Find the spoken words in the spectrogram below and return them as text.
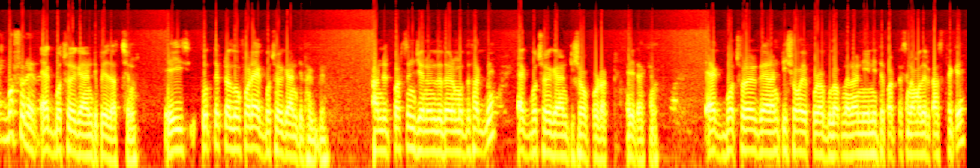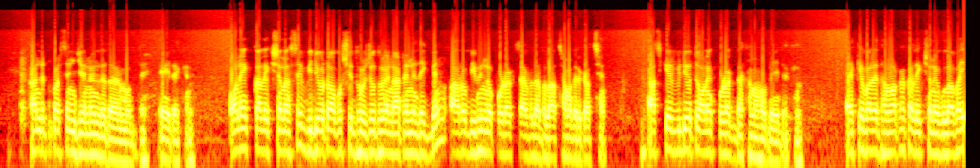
এক বছরের? এক বছরের গ্যারান্টি পেয়ে যাচ্ছেন। এই প্রত্যেকটা লোফারে এক বছরের গ্যারান্টি থাকবে। হান্ড্রেড পার্সেন্ট জেনুইন লেদারের মধ্যে থাকবে এক বছরের গ্যারান্টি সহ প্রোডাক্ট এই দেখেন এক বছরের গ্যারান্টি সহ এই প্রোডাক্টগুলো আপনারা নিয়ে নিতে পারতেছেন আমাদের কাছ থেকে হান্ড্রেড পার্সেন্ট জেনুইন লেদারের মধ্যে। এই দেখেন অনেক কালেকশন আছে ভিডিওটা অবশ্যই ধৈর্য ধরে না টেনে দেখবেন। আরও বিভিন্ন প্রোডাক্টস অ্যাভেলেবেল আছে আমাদের কাছে। আজকের ভিডিওতে অনেক প্রোডাক্ট দেখানো হবে এই দেখেন। একেবারে ধামাকা কালেকশন এগুলা ভাই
